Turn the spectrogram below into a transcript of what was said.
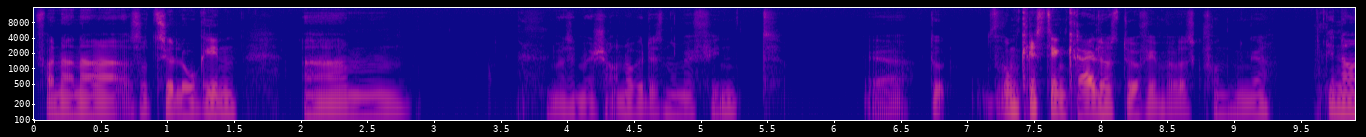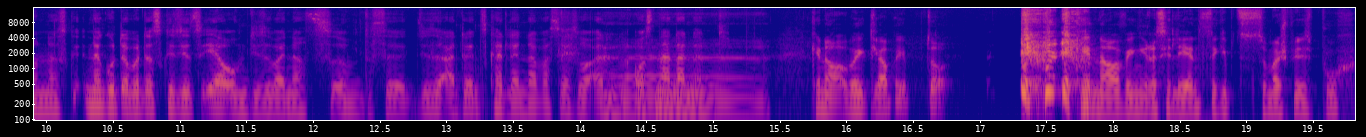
von einer Soziologin, ähm, muss ich mal schauen, ob ich das nochmal finde. Ja, du, vom Christian Kreil hast du auf jeden Fall was gefunden, gell? Genau, das, na gut, aber das geht jetzt eher um diese Weihnachts-, ähm, das, äh, diese Adventskalender, was er so an, auseinander nimmt. Äh, Genau, aber ich glaube, ich habe da. Genau, wegen Resilienz, da gibt es zum Beispiel das Buch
